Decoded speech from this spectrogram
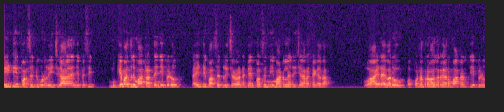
ఎయిటీ పర్సెంట్ కూడా రీచ్ కాలేదని చెప్పేసి ముఖ్యమంత్రి మాట్లాడితే ఏం చెప్పాడు? నైన్టీ పర్సెంట్ రీచ్ అయ్యాడు. అంటే టెన్ పర్సెంట్ నీ మాటలనే రీచ్ అయ్యారంటే కదా. ఆయన ఎవరు? పొన్నం ప్రభాకర్ గారు మాట్లాడుతూ చెప్పిండు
